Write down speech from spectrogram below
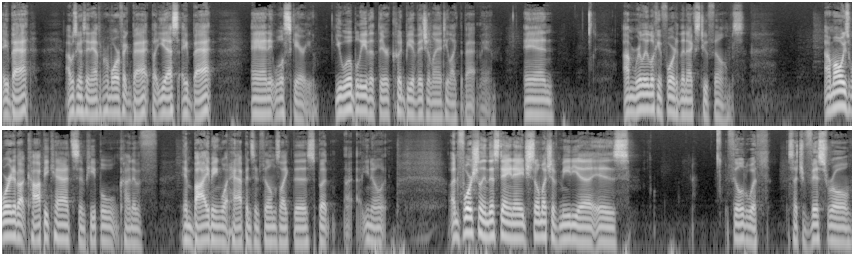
a bat. I was going to say an anthropomorphic bat, but yes, a bat, and it will scare you. You will believe that there could be a vigilante like the Batman. And I'm really looking forward to the next two films. I'm always worried about copycats and people kind of imbibing what happens in films like this, but uh, you know, unfortunately in this day and age so much of media is filled with such visceral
